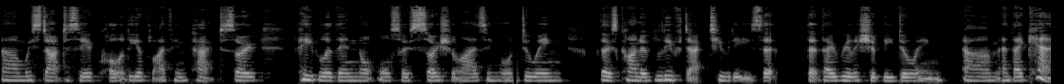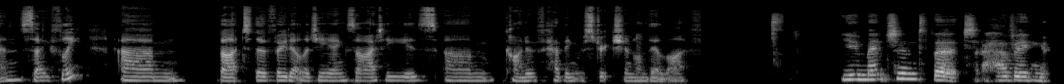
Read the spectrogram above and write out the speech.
um, we start to see a quality of life impact. So people are then not also socializing or doing those kind of lived activities that, that they really should be doing, um, and they can safely. Um, but the food allergy anxiety is um, kind of having restriction on their life. You mentioned that having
